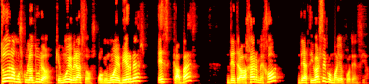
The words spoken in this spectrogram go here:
toda la musculatura que mueve brazos o que mueve piernas es capaz de trabajar mejor, de activarse con mayor potencia.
